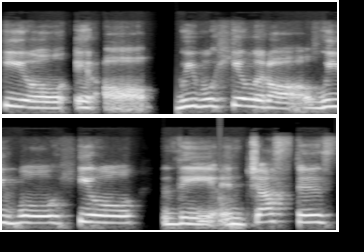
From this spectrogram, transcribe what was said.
heal it all. We will heal it all. We will heal the injustice,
